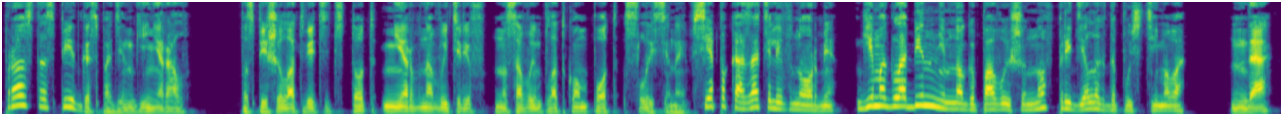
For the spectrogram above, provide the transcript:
Просто спит, господин генерал», — поспешил ответить тот, нервно вытерев носовым платком пот с лысины. «Все показатели в норме. Гемоглобин немного повышен, но в пределах допустимого». «Да», —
